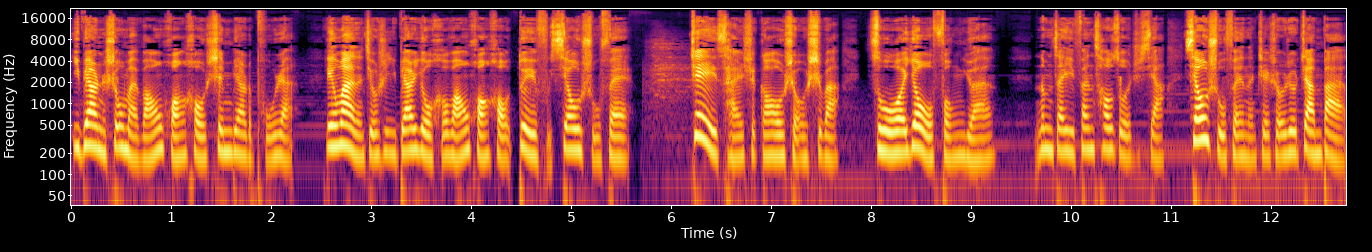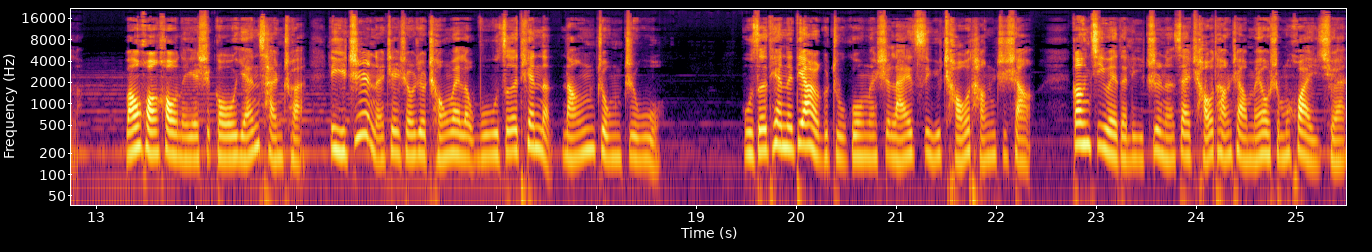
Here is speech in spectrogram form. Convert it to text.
一边呢收买王皇后身边的仆人，另外呢就是一边又和王皇后对付萧淑妃，这才是高手，是吧？左右逢源。那么在一番操作之下，萧淑妃呢这时候就战败了。王皇后呢也是苟延残喘，李治呢这时候就成为了武则天的囊中之物。武则天的第二个主攻呢是来自于朝堂之上，刚继位的李治呢在朝堂上没有什么话语权，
